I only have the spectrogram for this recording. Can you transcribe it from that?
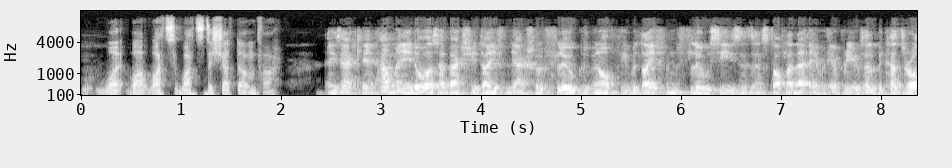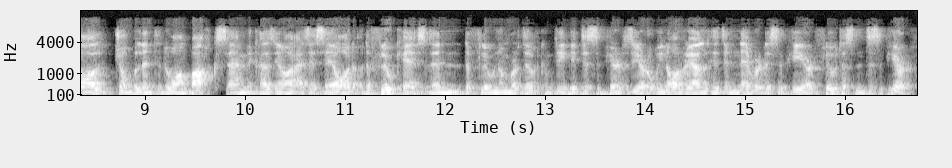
what what what's what's the shutdown for? Exactly, and how many of those have actually died from the actual flu? Because we know people die from the flu seasons and stuff like that every, every year as well, because they're all jumbled into the one box. And because you know, as I say, all the, the flu cases and the flu numbers they will completely disappear to zero. We know in reality they never disappear. Flu doesn't disappear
